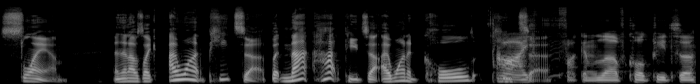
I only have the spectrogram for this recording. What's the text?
slam. And then I was like, I want pizza, but not hot pizza. I wanted cold Oh, pizza. I fucking love cold pizza.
